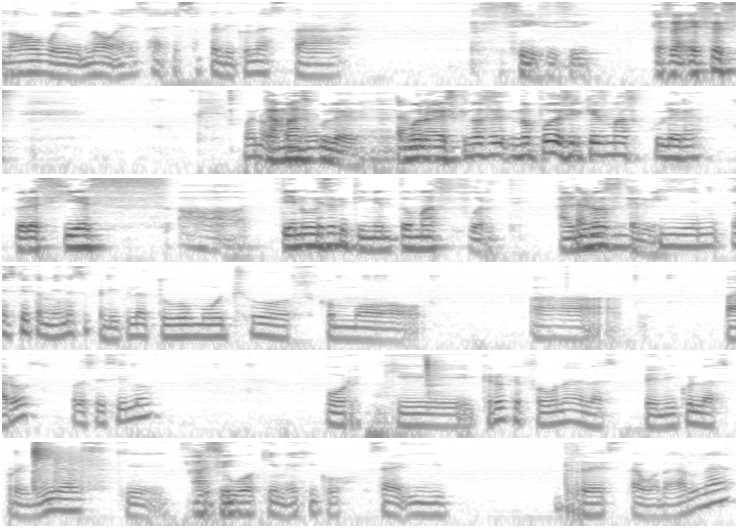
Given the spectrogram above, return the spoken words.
no, güey, no, esa, esa película está. Sí, sí, sí. Esa, esa es. Bueno, está más culera. Bueno, es que no no puedo decir que es más culera, pero sí es. Ah, tiene un sentimiento más fuerte. Al menos en mí. Y es que también esa película tuvo muchos como uh, paros, por así decirlo. Porque creo que fue una de las películas prohibidas que, ¿Ah, tuvo aquí en México. O sea, y restaurarla.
